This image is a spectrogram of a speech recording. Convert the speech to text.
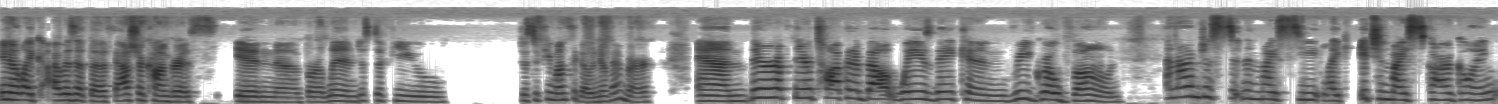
you know like i was at the fascia congress in uh, berlin just a few just a few months ago in november. And they're up there talking about ways they can regrow bone. And i'm just sitting in my seat like itching my scar going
